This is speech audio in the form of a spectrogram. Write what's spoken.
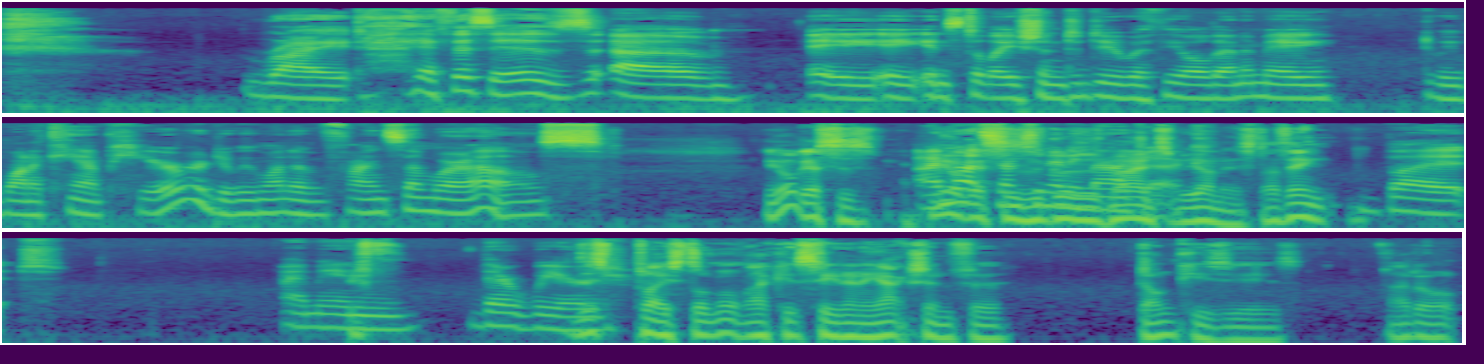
right. If this is um, a a installation to do with the old enemy, do we want to camp here or do we want to find somewhere else? Your guess is, I'm your not guess is as sensing good any as mine, to be honest. I think But I mean, they're weird. This place doesn't look like it's seen any action for donkey's years. I don't.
